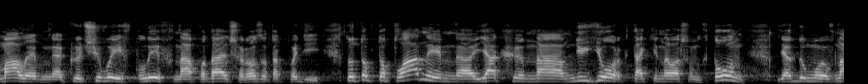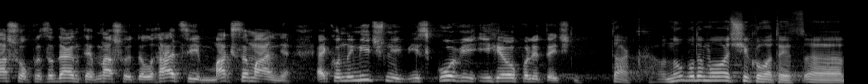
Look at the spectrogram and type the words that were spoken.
мали ключовий вплив на подальший розвиток подій. Ну тобто, плани як на Нью-Йорк, так і на Вашингтон. Я думаю, в нашого президента, і в нашої делегації максимальні економічні, військові і геополітичні. Так, ну будемо очікувати е,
